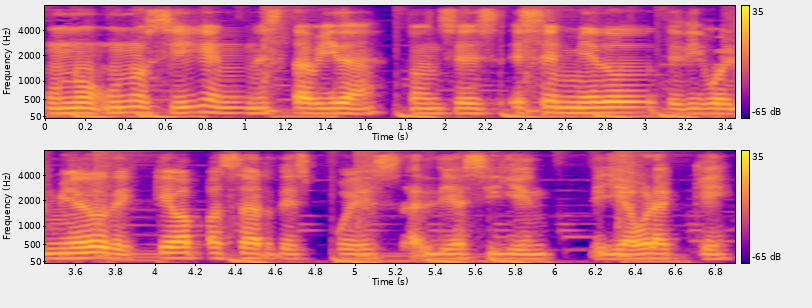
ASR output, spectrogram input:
uno, uno sigue en esta vida. Entonces ese miedo te digo el miedo de qué va a pasar después al día siguiente y ahora qué.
